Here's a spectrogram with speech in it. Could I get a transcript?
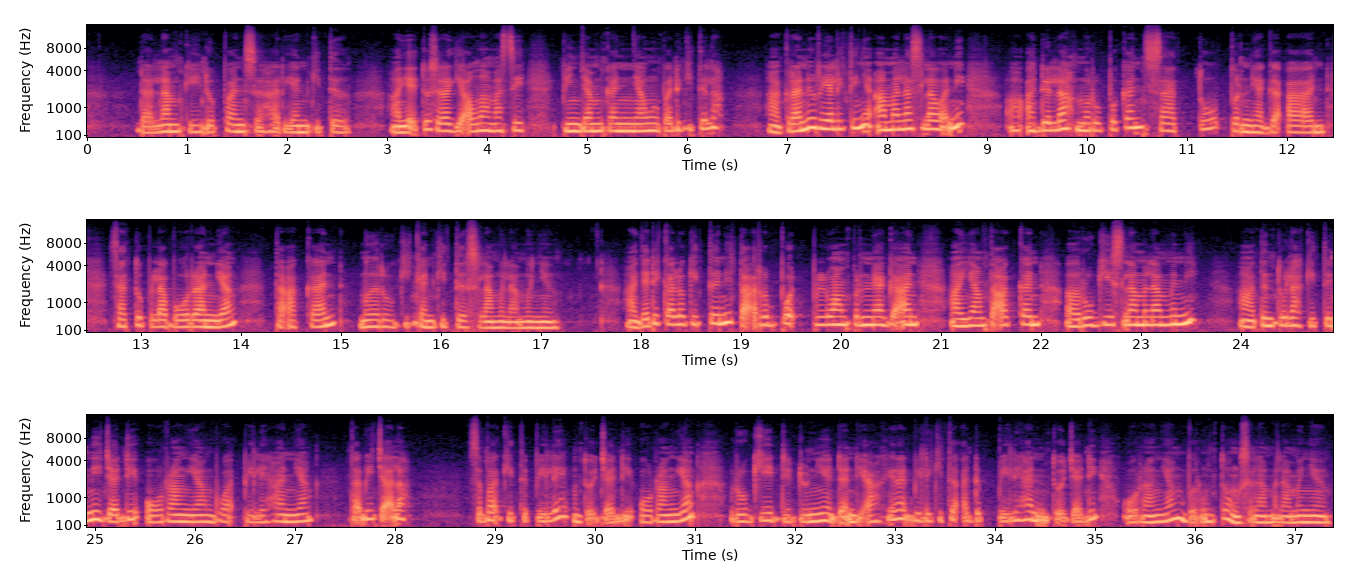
dalam kehidupan seharian kita. Ha, iaitu selagi Allah masih pinjamkan nyawa pada kita lah. Ha, kerana realitinya amalan selawat ni uh, adalah merupakan satu perniagaan, satu pelaburan yang tak akan merugikan kita selama-lamanya. Ha, jadi kalau kita ni tak rebut peluang perniagaan ha, yang tak akan uh, rugi selama-lama ni, ha, tentulah kita ni jadi orang yang buat pilihan yang tak bijak lah. Sebab kita pilih untuk jadi orang yang rugi di dunia dan di akhirat bila kita ada pilihan untuk jadi orang yang beruntung selama-lamanya.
